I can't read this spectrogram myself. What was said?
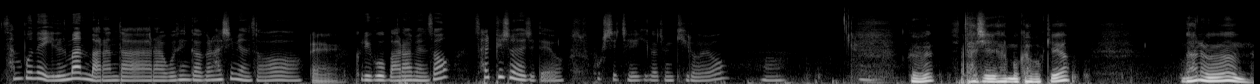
3분의 1만 말한다라고 생각을 하시면서 예. 그리고 말하면서 살피셔야지 돼요. 혹시 제 얘기가 좀 길어요? 어. 그 다시 한번 가볼게요. 나는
